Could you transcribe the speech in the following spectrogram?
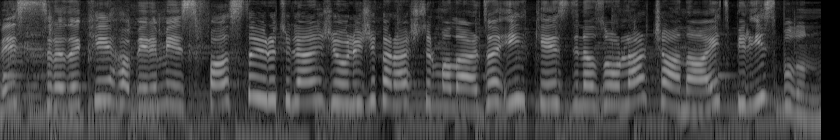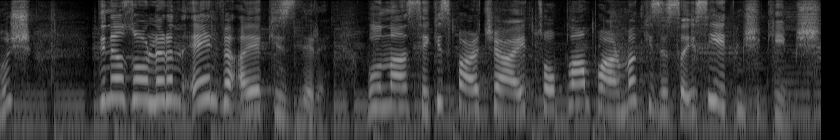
Ve sıradaki haberimiz Fas'ta yürütülen jeolojik araştırmalarda ilk kez dinozorlar çağına ait bir iz bulunmuş. Dinozorların el ve ayak izleri. Bulunan 8 parçaya ait toplam parmak izi sayısı 72'ymiş.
